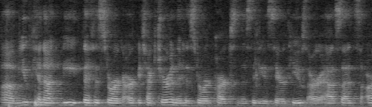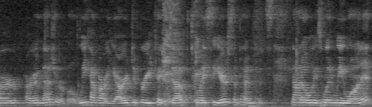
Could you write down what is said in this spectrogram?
Um, you cannot beat the historic architecture and the historic parks in the city of Syracuse. Our assets are, are immeasurable. We have our yard debris picked up twice a year. Sometimes it's not always when we want it.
